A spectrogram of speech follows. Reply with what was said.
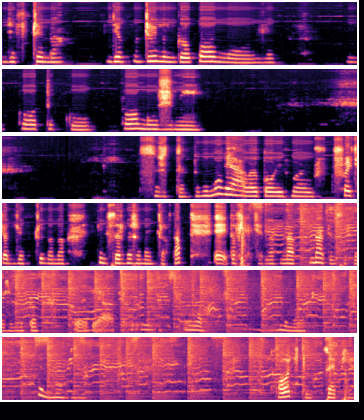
Dziewczyna, dziewczynko, pomóż. Kotku, pomóż mi. że tak nie mówię, ale to jest moja już trzecia dziewczyna na jakimś serwerze Minecrafta. E, to wiecie, na, na, na tym serwerze, no to e, wiecie, no, nie ma, nie ma, Chodź tu, cepie.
